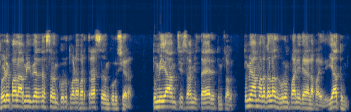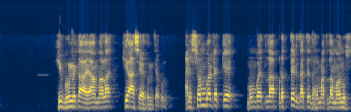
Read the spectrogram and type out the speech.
थोडेफार आम्ही वेदना सहन करू थोडाफार त्रास सहन करू शहरात. तुम्ही या आमची आम्ही तयार आहे तुमच्या तुम्ही आम्हाला गलास भरून पाणी द्यायला पाहिजे. या तुम्ही. ही भूमिका आहे आम्हाला ही आशा आहे तुमच्याकडून. आणि शंभर टक्के मुंबईतला प्रत्येक जाती धर्मातला माणूस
